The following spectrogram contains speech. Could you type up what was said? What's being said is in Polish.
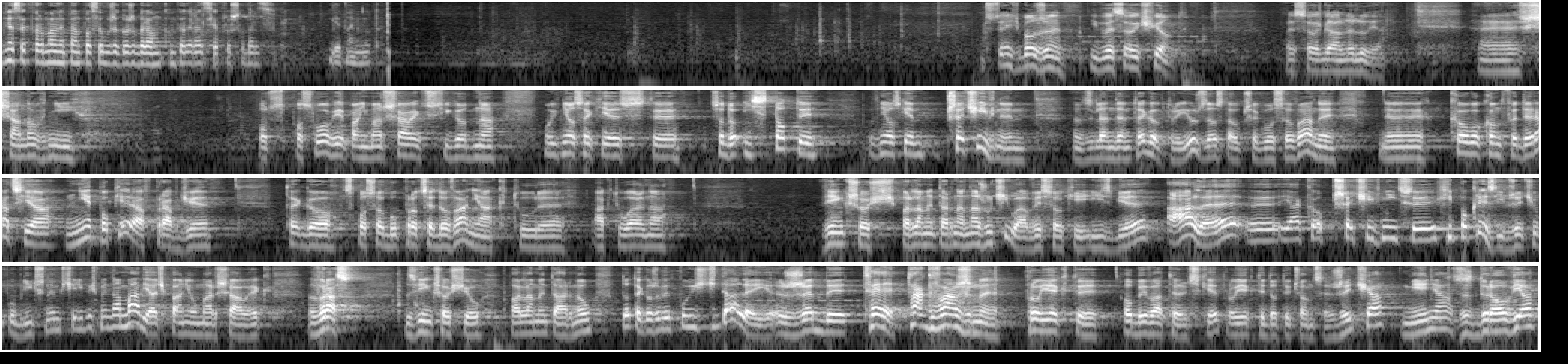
Wniosek formalny pan poseł Grzegorz Braun, Konfederacja. Proszę bardzo. Jedna minuta. Szczęść Boże i wesołych świąt. Wesołego Alleluja. E, Szanowni pos- posłowie, pani marszałek czcigodna, mój wniosek jest e, co do istoty wnioskiem przeciwnym względem tego, który już został przegłosowany. E, Koło Konfederacja nie popiera wprawdzie tego sposobu procedowania, które aktualna większość parlamentarna narzuciła Wysokiej Izbie, ale y, jako przeciwnicy hipokryzji w życiu publicznym chcielibyśmy namawiać panią marszałek wraz z większością parlamentarną do tego, żeby pójść dalej, żeby te tak ważne projekty obywatelskie, projekty dotyczące życia, mienia, zdrowia,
